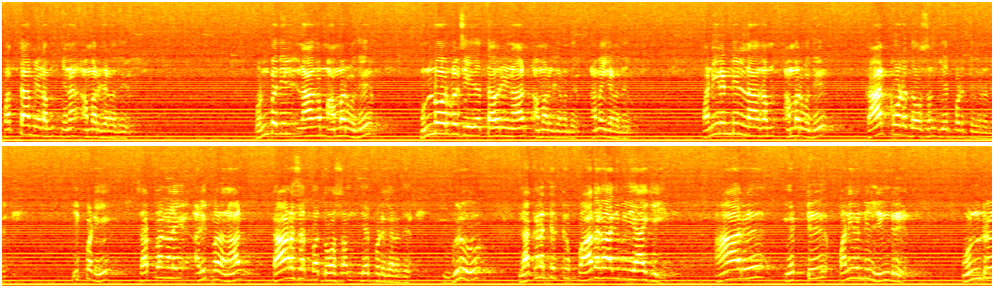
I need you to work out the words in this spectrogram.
பத்தாம் இடம் என அமர்கிறது. ஒன்பதில் நாகம் அமர்வது முன்னோர்கள் செய்த தவறினால் அமர்கிறது அமைகிறது. பனிரெண்டில் நாகம் அமர்வது கார்கோட தோஷம் ஏற்படுத்துகிறது. இப்படி சர்ப்பங்களை அழிப்பதனால் காலசர்ப்ப தோஷம் ஏற்படுகிறது. குரு லக்னத்திற்கு பாதகாதிபதியாகி ஆறு எட்டு பனிரெண்டில் நின்று ஒன்று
